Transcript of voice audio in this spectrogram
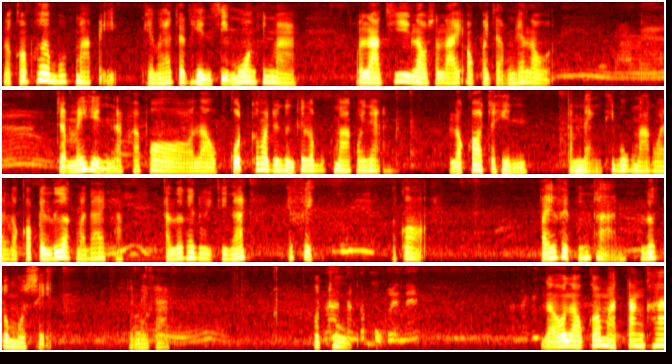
แล้วก็เพิ่มบุ๊กมาร์กไปอีกเห็นไหมจะเห็นสีม่วงขึ้นมา เวลาที่เราสไลด์ออกไปจากตรงนี้เรา จะไม่เห็นนะคะ พอเรากดเข้ามาจนถึงที่เราบุ๊กมาร์กไว้เนี่ย เราก็จะเห็นตำแหน่งที่บุ๊กมาร์กไว้เราก็ไปเลือกมาได้ค่ะ อะเลือกให้ดูอีกทีนะเอฟเฟกแล้วก็ไปเอฟเฟกพื้นฐานเลือกตัวโมเสสเห็นไหมคะ กดถูกทั้งกระปุกเลยไหมอันนั้นก็แล้วเราก็มาตั้งค่า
